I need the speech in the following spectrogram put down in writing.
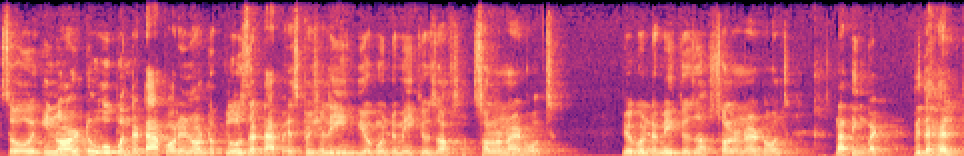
So in order to open the tap or in order to close the tap, especially you are going to make use of solenoid valves. You're going to make use of solenoid valves nothing but with the help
